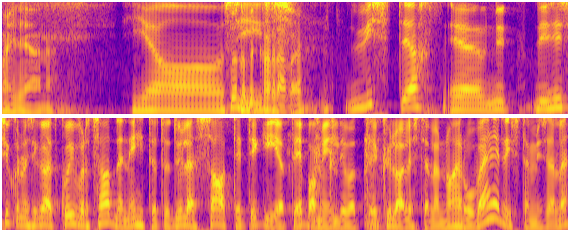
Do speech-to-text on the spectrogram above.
ma ei tea, noh ja tundub, või? vist jah, nüüd siis niisugune asi ka, et kuivõrd saade on ehitatud üles saate tegijate ebameeldivate külalistele naeruvääristamisele,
